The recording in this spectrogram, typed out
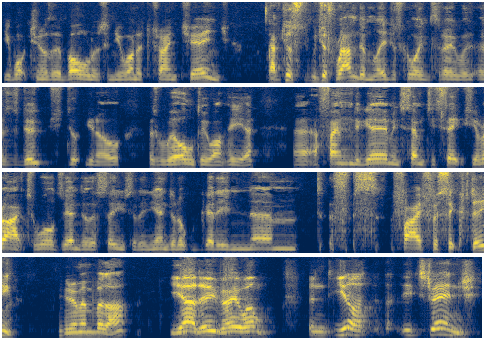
you're watching other bowlers and you want to try and change. I've just we just randomly just going through as Dooch, you know, as we all do on here. Uh, I found a game in '76. You're right, towards the end of the season, and you ended up getting um, f- five for sixteen. You remember that? Yeah, I do very well. And you know, it's strange.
